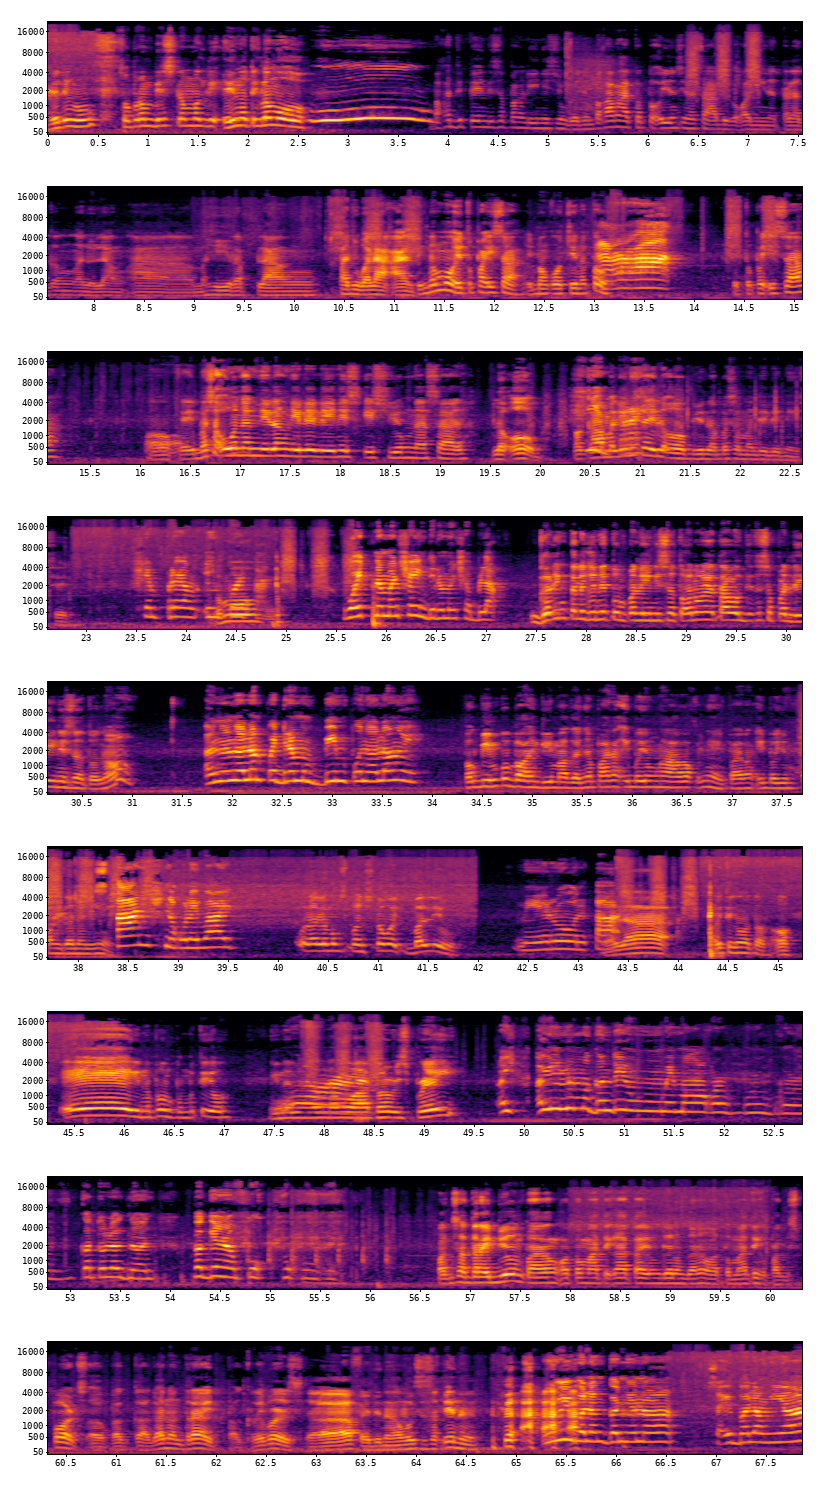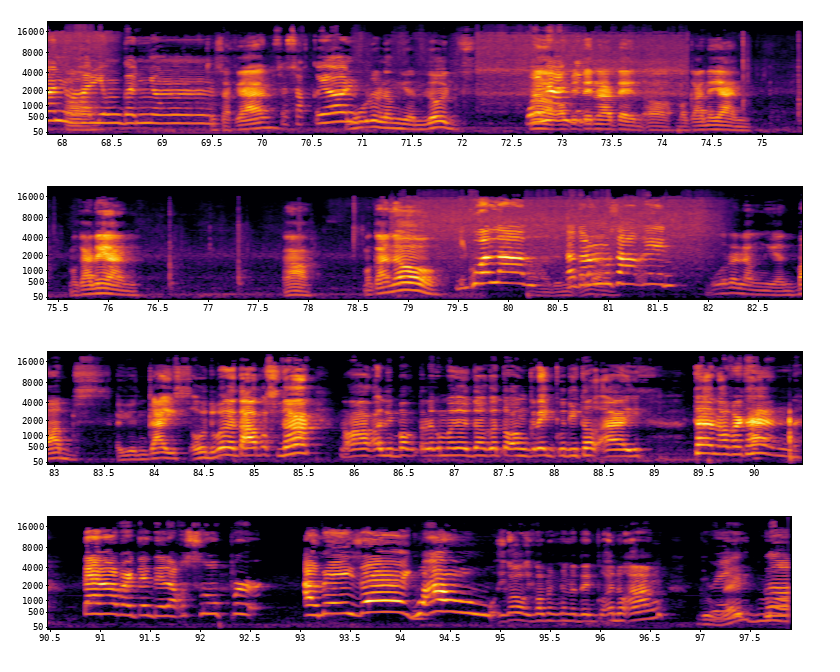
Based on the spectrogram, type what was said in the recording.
Galing, oh. Sobrang bilis lang magli... Ayun, oh, tignan mo, oh. Ooh! Baka depende sa panglinis yung ganyan. Baka nga totoo yung sinasabi ko kanina talagang ano lang, ah, mahirap lang paniwalaan. Tingnan mo, ito pa isa. Ibang kotse na to. Ah! Ito pa isa. Okay. Basta unan nilang nililinis is yung nasa loob. Pagka Siyempre. malinis na yung loob, yung labas ang lilinisin. Siyempre, ang important. White naman siya, hindi naman siya black. Galing talaga nitong panlinis na to. Ano kaya tawag dito sa panlinis na to, no? Ano na lang, pwede naman bimpo na lang eh. Pag bimpo baka hindi maganyan, parang iba yung hawak niya eh. Parang iba yung pangganon niya eh. Spanish na kulay white. Wala namang sponge na white, baliw. Meron, ta. Wala. Oy, tingnan mo to. Oh. Eh, yun na po, pumuti oh. Ginan lang ng water spray. Ay, ayun yung maganda yung may mga curve, curve. Katulad nun, pag yan ang puk, puk, puk. Pag sa drive yun, parang automatic ata yung ganun ganun automatic pag sports o pagka ganun drive, pag reverse. Ah, pwede na ako magsasakyan eh. Uy, walang ganyan na. Sa iba lang yan. Ah. Mahal yung ganyang Sasakyan? sasakyan. Mura lang yan, Lords. Ah, hundred- kumpitin natin. Oh, magkano yan? Magkano yan? Ah, magkano? Di ko alam. Ah, di mo Tatanong alam. mo sa akin. Mura lang yan, Babs. Ayun guys. Oh, di ba natapos na? Nakakalibang talaga manood ng gato. Ang grade ko dito ay 10 over 10. 10 over 10 din ako. Super amazing! Wow! Ikaw, i-comment mo na din kung ano ang grade Grade mo. mo.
